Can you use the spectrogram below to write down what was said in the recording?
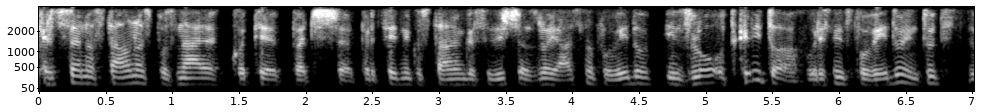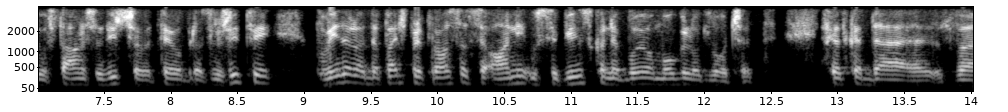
ker so enostavno spoznali, kot je pač predsednik ustavnega sodišča zelo jasno povedal in zelo odkrito v resnici povedal in tudi ustavno sodišče v tej obrazložitvi povedalo, da pač preprosto se oni vsebinsko ne bojo mogli odločiti. Skratka, da v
